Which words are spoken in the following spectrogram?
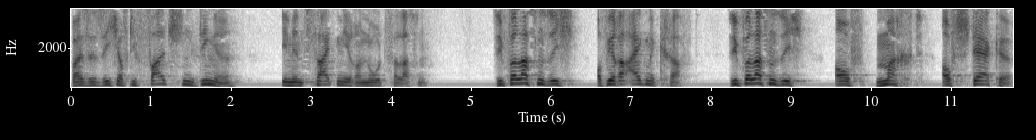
Weil sie sich auf die falschen Dinge in den Zeiten ihrer Not verlassen. Sie verlassen sich auf ihre eigene Kraft. Sie verlassen sich auf Macht, auf Stärke,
